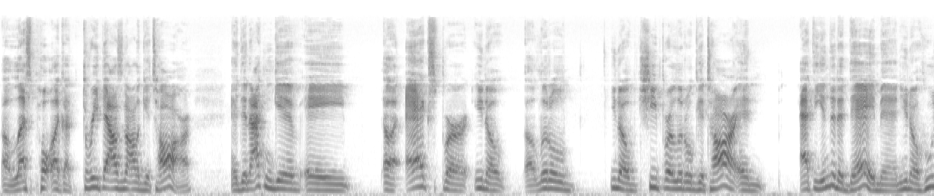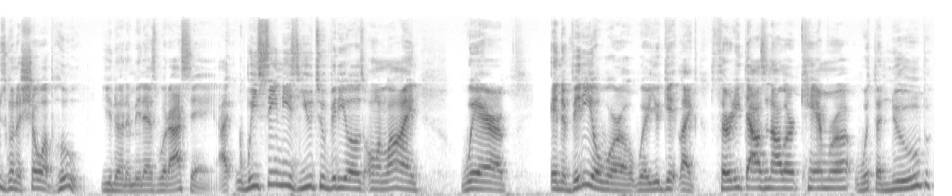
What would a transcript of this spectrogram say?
a Les Paul, like a three thousand dollar guitar, and then I can give a, a expert, you know, a little, you know, cheaper little guitar, and at the end of the day, man, you know, who's gonna show up? Who? You know what I mean? That's what I say. I, we've seen these YouTube videos online where. In the video world, where you get like thirty thousand dollar camera with a noob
